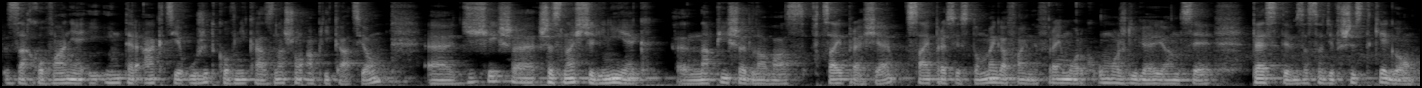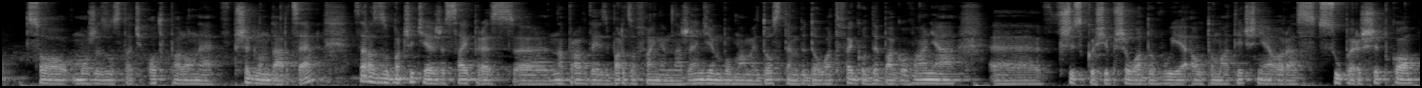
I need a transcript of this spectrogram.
zachowanie i interakcję użytkownika z naszą aplikacją. E, dzisiejsze 16 linijek e, napiszę dla Was w Cypressie. Cypress jest to mega fajny framework umożliwiający testy w zasadzie wszystkiego, co może zostać odpalone w przeglądarce. Zaraz zobaczycie, że Cypress e, naprawdę jest bardzo fajnym narzędziem, bo mamy dostęp do łatwego debugowania, e, wszystko się przeładowuje automatycznie oraz super szybko.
